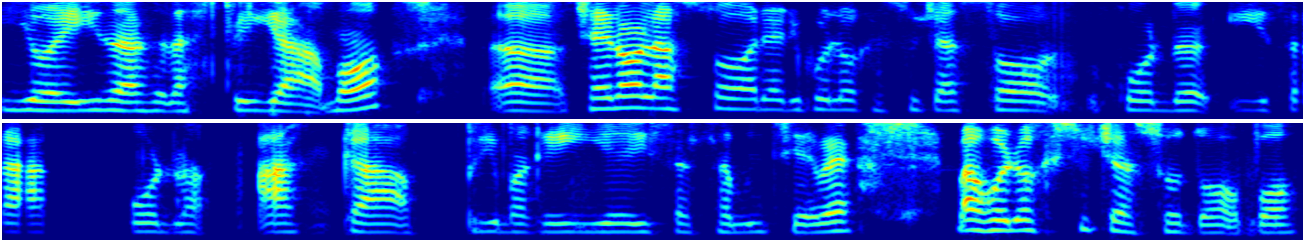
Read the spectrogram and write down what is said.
io e Isra la spieghiamo. Uh, cioè, non la storia di quello che è successo con Isra con H prima che io e Isra stiamo insieme, ma quello che è successo dopo.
